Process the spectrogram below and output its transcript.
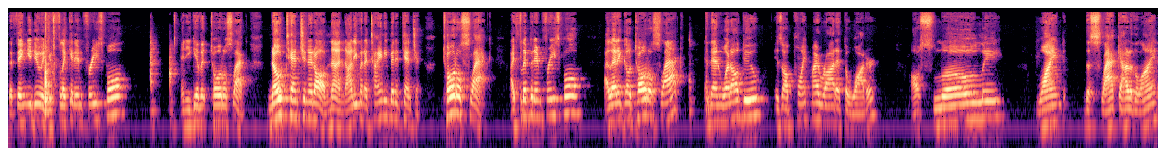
the thing you do is you flick it in free spool and you give it total slack. No tension at all, none, not even a tiny bit of tension. Total slack. I flip it in free spool, I let it go total slack, and then what I'll do is I'll point my rod at the water. I'll slowly wind the slack out of the line.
